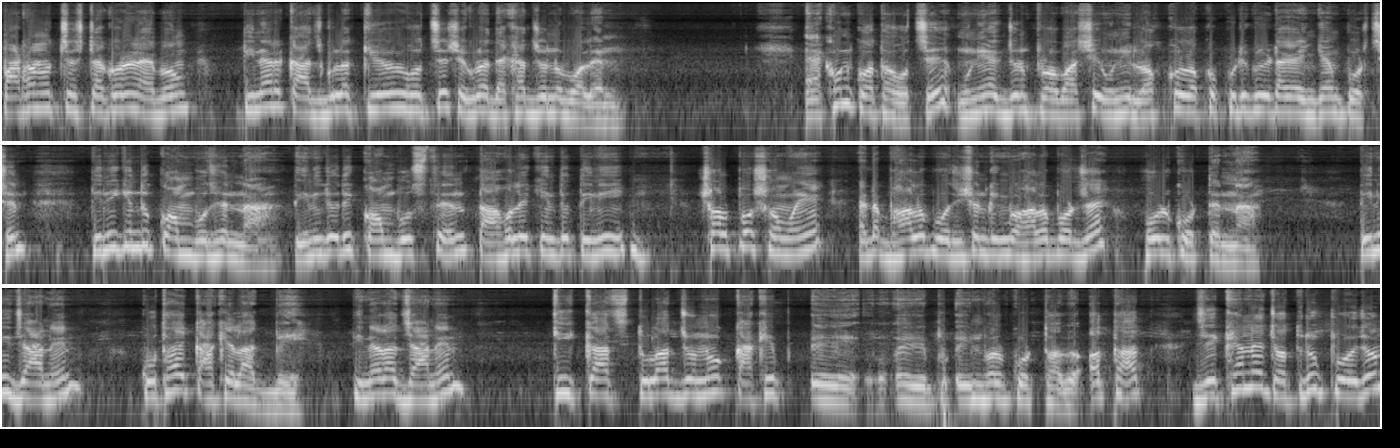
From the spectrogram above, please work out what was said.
পাঠানোর চেষ্টা করেন এবং তিনার কাজগুলো কীভাবে হচ্ছে সেগুলো দেখার জন্য বলেন। এখন কথা হচ্ছে, উনি একজন প্রবাসী, উনি লক্ষ লক্ষ কোটি কোটি টাকা ইনকাম করছেন। তিনি কিন্তু কম বোঝেন না। তিনি যদি কম বুঝতেন, তাহলে কিন্তু তিনি স্বল্প সময়ে একটা ভালো পজিশন কিংবা ভালো পর্যায়ে হোল্ড করতেন না। তিনি জানেন কোথায় কাকে লাগবে। তিনারা জানেন কি কাজ তোলার জন্য কাকে ইনভলভ করতে হবে। অর্থাৎ যেখানে যতটুকু প্রয়োজন,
